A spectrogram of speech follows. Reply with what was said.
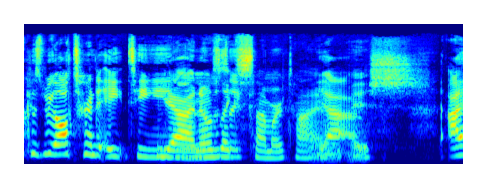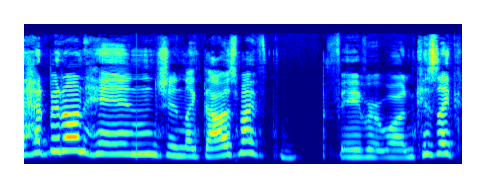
because we all turned eighteen. Yeah, and it was like, summertime yeah. ish. I had been on Hinge and like that was my favorite one because like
